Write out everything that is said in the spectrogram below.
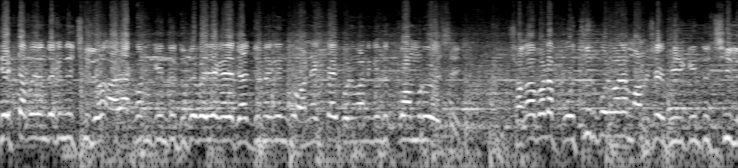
দেড়টা পর্যন্ত কিন্তু ছিল, আর এখন কিন্তু দুটো বেজে গেছে, যার জন্য কিন্তু অনেকটাই পরিমাণে কিন্তু কম রয়েছে। সকালবেলা প্রচুর পরিমাণে মানুষের ভিড় কিন্তু ছিল।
